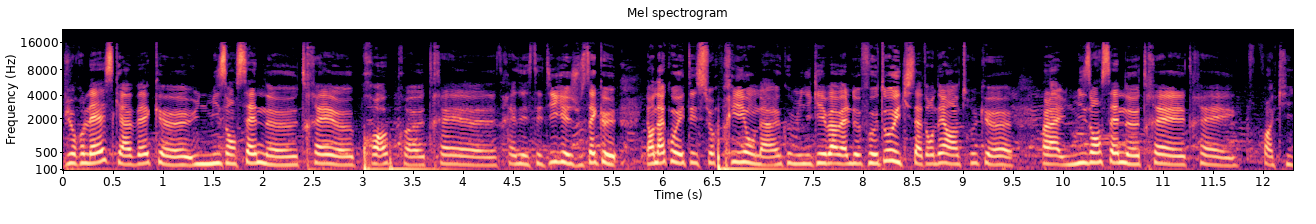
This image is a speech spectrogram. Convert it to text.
burlesque avec une mise en scène très propre, très très esthétique. Et je sais qu'il y en a qui ont été surpris on a communiqué pas mal de photos et qui s'attendaient à un truc, euh, voilà, une mise en scène très, très, enfin, qui,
